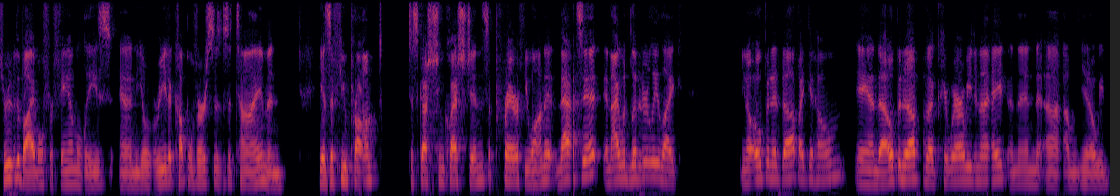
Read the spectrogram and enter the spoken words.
through the Bible for families. And you'll read a couple verses at a time, and he has a few prompt discussion questions, a prayer if you want it, and that's it. And I would literally like you know, open it up. I'd get home and uh, open it up. Like, okay, where are we tonight? And then, um, you know, we'd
